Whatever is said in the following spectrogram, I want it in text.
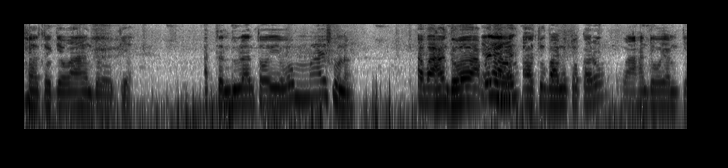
હા તો કે વાહન તો કે. આ ચંદુલાન તો એવો મારશું ને. વાહન ધોવા આપણે ને? બાનું તો કરો. વાહન ધો એમ કે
